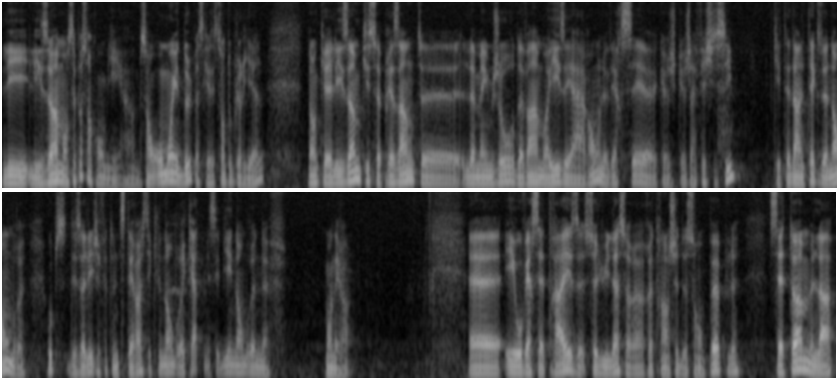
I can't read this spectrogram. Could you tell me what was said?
les, hommes, on ne sait pas sont combien, hein, sont au moins deux parce qu'ils sont au pluriel. Donc, euh, les hommes qui se présentent euh, le même jour devant Moïse et Aaron, le verset euh, que, j'affiche ici, qui était dans le texte de Nombre. Oups, désolé, j'ai fait une petite erreur, c'est écrit Nombre 4, mais c'est bien Nombre 9 mon erreur. Et au verset 13, celui-là sera retranché de son peuple. Cet homme-là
